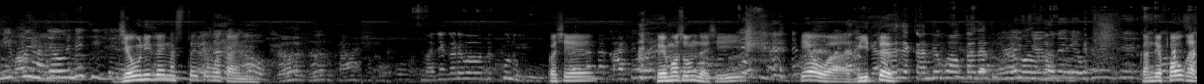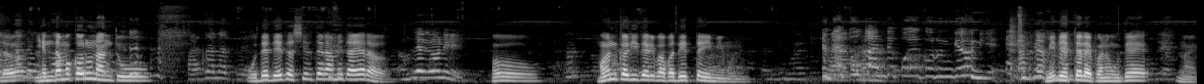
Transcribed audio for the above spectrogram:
मी पण जेवणच इथं. जेवण इलंय नसतंय तर मग काय नाही? कसे? फेमस होऊन जाशी तेव्हा भीतच. कांदे पाव खालं यंदा मग करून आण तू. उद्या देत असशील तर आम्ही तयार आहोत. हो. म्हण कधीतरी बाबा देतय मी म्हणून. तू कांदे पोहे करून घेऊन ये. मी देतलंय पण उद्या नाही.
